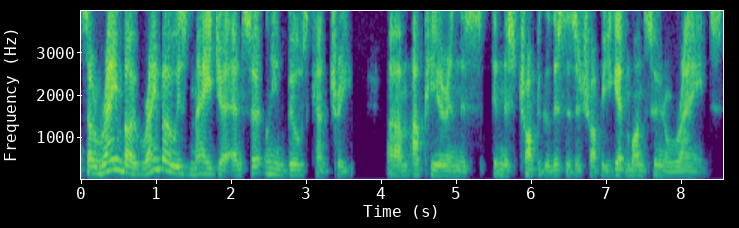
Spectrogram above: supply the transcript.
So rainbow, rainbow is major, and certainly in Bill's country, um, up here in this in this tropical. This is a tropical. You get monsoonal rains,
